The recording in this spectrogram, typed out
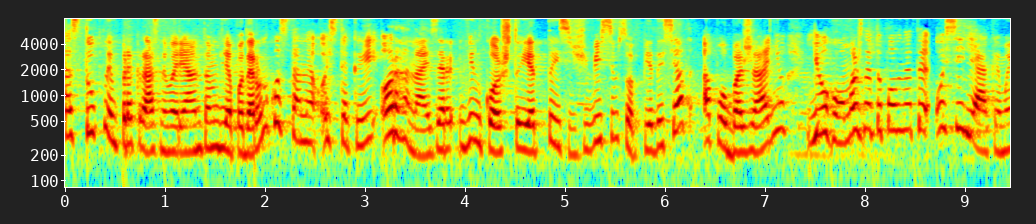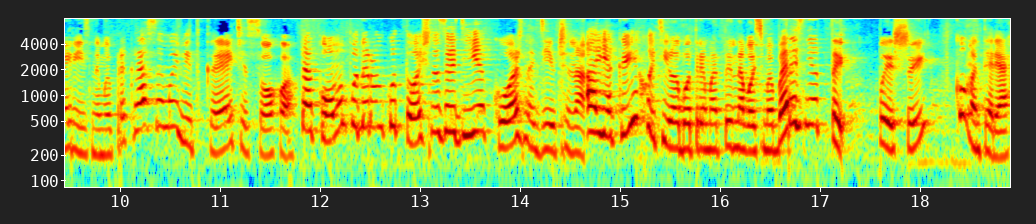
Наступним прекрасним варіантом для подарунку стане ось такий органайзер. Він коштує 1850, а по бажанню його можна доповнити усілякими різними прикрасами від Кеті Сохо. Такому подарунку точно зрадіє кожна дівчина. А який хотіла б отримати на 8 березня ти? Пиши в коментарях.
